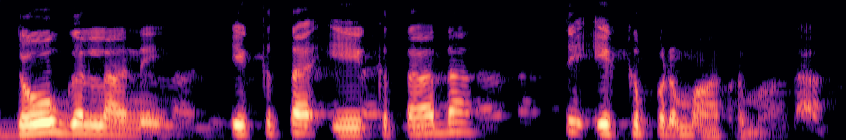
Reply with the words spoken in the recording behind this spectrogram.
ਦੋ ਗੱਲਾਂ ਨੇ, ਇੱਕ ਤਾਂ ਏਕਤਾ ਦਾ ਤੇ ਇੱਕ ਪ੍ਰਮਾਤਮਾ ਦਾ।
